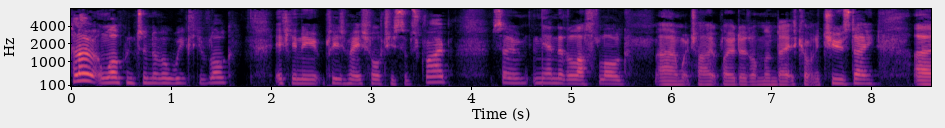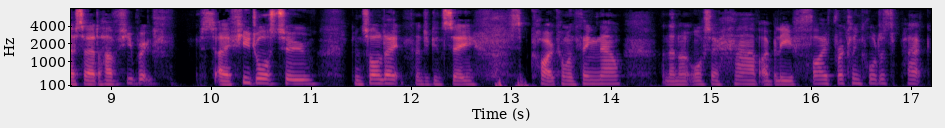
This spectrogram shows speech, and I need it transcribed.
Hello and welcome to another weekly vlog. If you're new, please make sure to subscribe. So, in the end of the last vlog, um, which I uploaded on Monday, it's currently Tuesday, uh, so I have a few bricks, a few drawers to consolidate. As you can see, it's quite a common thing now. And then I also have, I believe, five Bricklink orders to pack,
